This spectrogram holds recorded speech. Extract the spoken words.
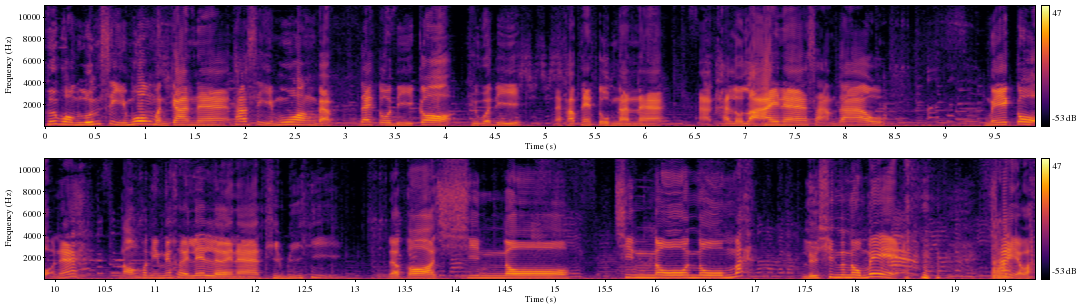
คือผมลุ้นสีม่วงเหมือนกันนะ ถ้าสีม่วงแบบได้ตัวดีก็ถือว่าดีนะครับในตูมนั้นนะฮะอะคาโรไลน์นะสามดาวเมโกะนะ น้องคนนี้ไม่เคยเล่นเลยนะทิมี่แล้วก็ชินโนชินโนโนมะหรือชินโนเม่ใช่เหรอวะ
